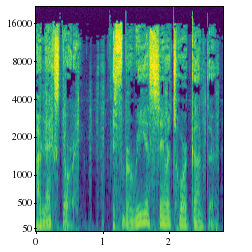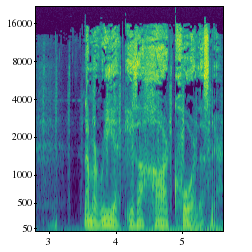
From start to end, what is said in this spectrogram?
Our next story is from Maria Sarator Gunther. Now, Maria is a hardcore listener.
